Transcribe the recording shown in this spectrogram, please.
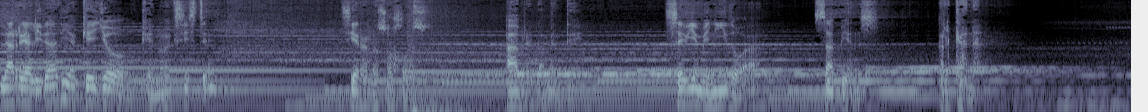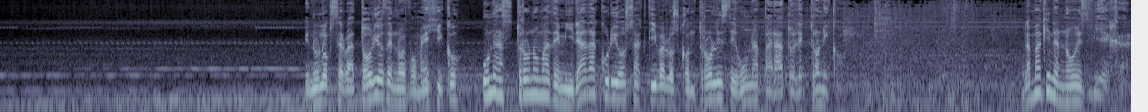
La realidad y aquello que no existe. Cierra los ojos, abre la mente. Sé bienvenido a Sapiens Arcana. En un observatorio de Nuevo México, una astrónoma de mirada curiosa activa los controles de un aparato electrónico. La máquina no es vieja,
